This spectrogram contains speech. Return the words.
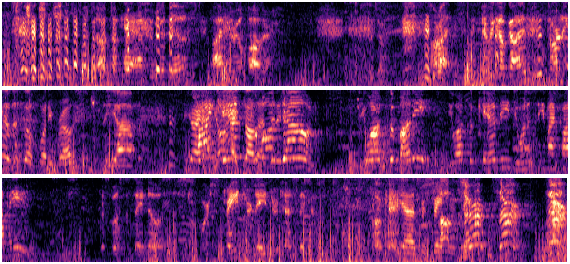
That's okay. I have some good news. I'm your real father. It's a joke. All right, here we go, guys. Starting This is so funny, bro. the. Uh, You Hi, guys, you guys kids, saw come that, on didn't you? down. Do you want some money? Do you want some candy? Do you want to see my puppy? They're supposed to say no. This is for stranger danger testing. Okay. Yeah, it's for stranger Oh, sir, sir, sir.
